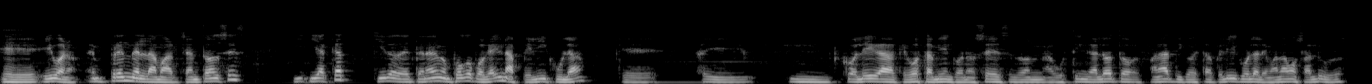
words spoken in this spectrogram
Eh, y bueno, emprenden la marcha entonces. Y, y, acá quiero detenerme un poco porque hay una película que hay un colega que vos también conocés, don Agustín Galoto, fanático de esta película, le mandamos saludos.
